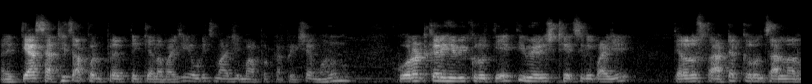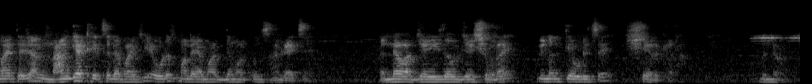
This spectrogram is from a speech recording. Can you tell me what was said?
आणि त्यासाठीच आपण प्रयत्न केला पाहिजे. एवढीच माझी माफक अपेक्षा म्हणून कोरटकर ही विकृती आहे ती वेळेस ठेचली पाहिजे. त्याला नुसतं अटक करून चालणार नाही त्याच्या नांग्या ठेचल्या पाहिजे एवढंच मला या माध्यमातून सांगायचं आहे धन्यवाद. जय जाऊ जय शिवराय. विनंती एवढीच आहे. शेअर करा. धन्यवाद.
